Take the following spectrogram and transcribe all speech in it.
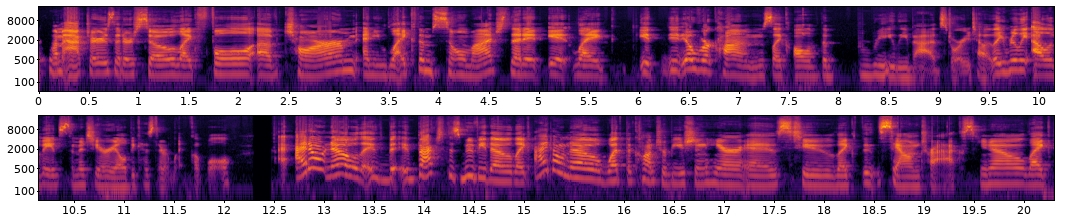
there's some actors that are so like full of charm and you like them so much that it it like it it overcomes like all of the really bad storytelling. Like really elevates the material because they're likable. I, I don't know. Back to this movie though, like I don't know what the contribution here is to like the soundtracks. You know, like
